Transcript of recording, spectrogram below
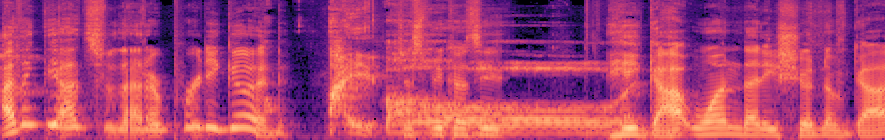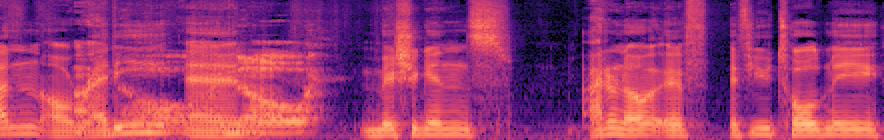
I think the odds for that are pretty good. I just because he he oh. got one that he shouldn't have gotten already, know, and I know. Michigan's. I don't know if if you told me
